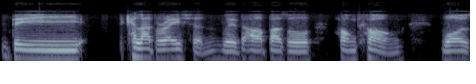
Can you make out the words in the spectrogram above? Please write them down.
the collaboration with Art Basel Hong Kong was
